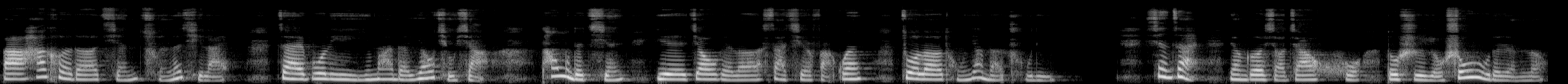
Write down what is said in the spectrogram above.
把哈克的钱存了起来，在波利姨妈的要求下，汤姆的钱也交给了撒切尔法官，做了同样的处理。现在，两个小家伙都是有收入的人了，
